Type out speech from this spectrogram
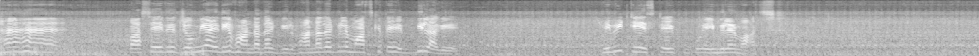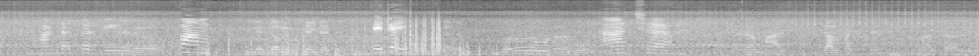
হ্যাঁ হ্যাঁ। পাশে এদিকে জমি আর এদিকে ভান্ডাদার বিল। ভান্ডাদার বিলে মাছ খেতে হেভি লাগে। হেভি টেস্ট এই এই বিলের মাছ। ভান্ডাদার বিল। পাম্প। এটাই? আচ্ছা। মাছ জাল পাচ্ছে মাছ ধরার জন্য।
